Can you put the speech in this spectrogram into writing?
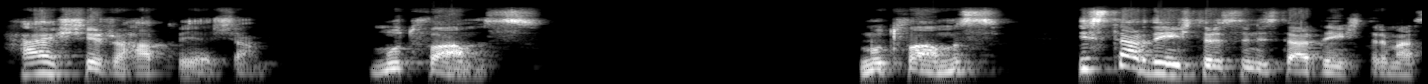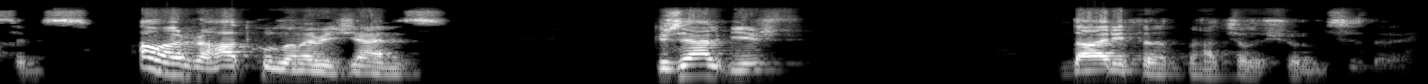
Her şey rahat ve yaşam. Mutfağımız. Mutfağımız ister değiştirirsin ister değiştirmezsiniz. Ama rahat kullanabileceğiniz güzel bir daire tanıtmaya çalışıyorum sizlere.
